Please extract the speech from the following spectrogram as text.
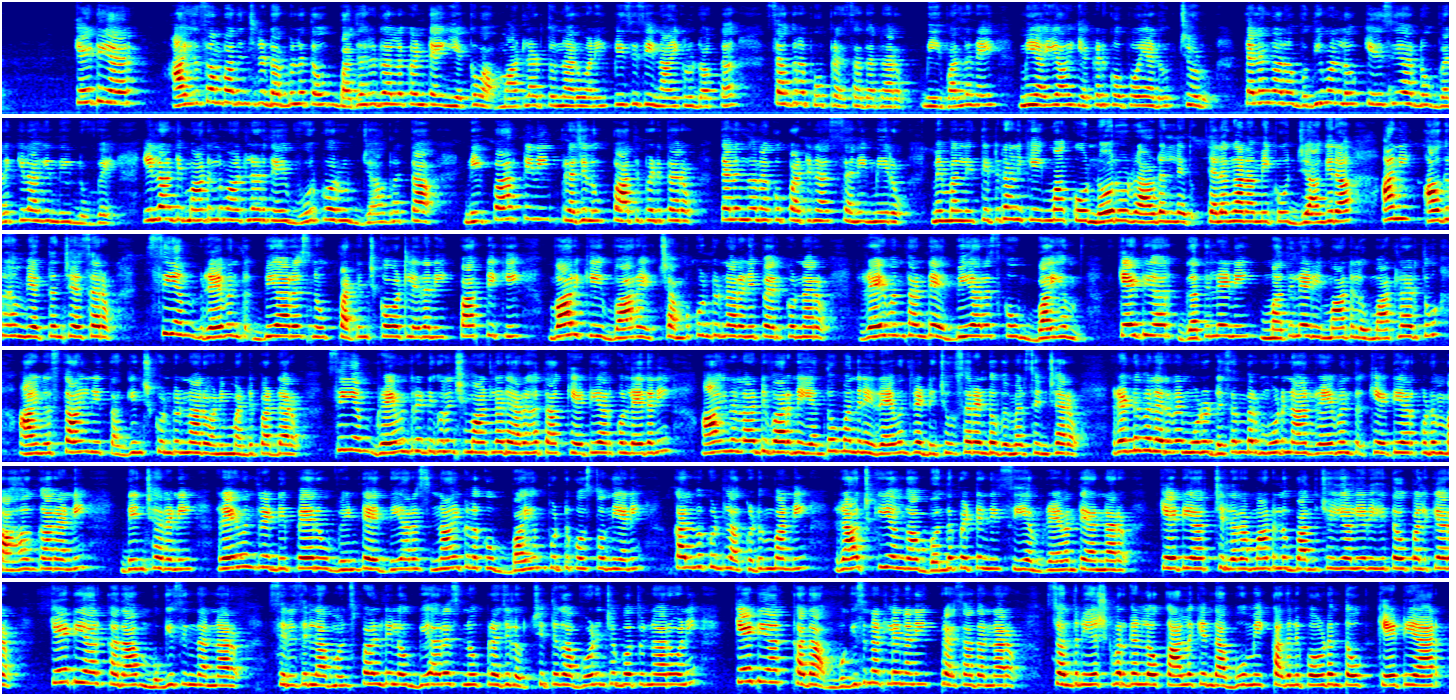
కేటీఆర్ అయ్య సంపాదించిన డబ్బులతో బజారుగాళ్ళ కంటే ఎక్కువ మాట్లాడుతున్నారు అని పిసిసి నాయకులు డాక్టర్ సగరపు ప్రసాద్ అన్నారు. మీ వల్లనే మీ అయ్య ఎక్కడికో పోయాడు చూడు. తెలంగాణ ఉద్యమంలో కేసీఆర్ను వెనక్కి లాగింది నువ్వే. ఇలాంటి మాటలు మాట్లాడితే ఊరుకోరు జాగ్రత్త. నీ పార్టీని ప్రజలు పాతి పెడతారు. తెలంగాణకు పట్టిన శని మీరు. మిమ్మల్ని తిట్టడానికి మాకు నోరు రావడం లేదు. తెలంగాణ మీకు జాగిరా అని ఆగ్రహం వ్యక్తం చేశారు. సీఎం రేవంత్ బీఆర్ఎస్ను పట్టించుకోవట్లేదని పార్టీకి వారికి వారే చంపుకుంటున్నారని పేర్కొన్నారు. రేవంత్ అంటే బీఆర్ఎస్కు భయం. కేటీఆర్ గతిలేని మతిలేని మాటలు మాట్లాడుతూ ఆయన స్థాయిని తగ్గించుకుంటున్నారు అని మండిపడ్డారు. సీఎం రేవంత్ రెడ్డి గురించి మాట్లాడే అర్హత కేటీఆర్కు లేదని ఆయన లాంటి వారిని ఎంతో మందిని రేవంత్ రెడ్డి చూశారంటూ విమర్శించారు. రెండు వేల ఇరవై మూడు డిసెంబర్ మూడున రేవంత్ కేటీఆర్ కుటుంబ అహంకారాన్ని దించారని రేవంత్ రెడ్డి పేరు వింటే బీఆర్ఎస్ నాయకులకు భయం పుట్టుకొస్తుంది అని కల్వకుంట్ల కుటుంబాన్ని రాజకీయంగా బొందపెట్టింది సీఎం రేవంతే అన్నారు. కేటీఆర్ చిల్లర మాటలు బంద్ చేయాలి అని హితవు పలికారు. కేటీఆర్ కథ ముగిసిందన్నారు. సిరిసిల్ల మున్సిపాలిటీలో బీఆర్ఎస్ను ప్రజలు చిత్తుగా ఓడించబోతున్నారు అని కేటీఆర్ కథ ముగిసినట్లేనని ప్రసాద్ అన్నారు. సొంత నియోజకవర్గంలో కాళ్ళ కింద భూమి కదిలిపోవడంతో కేటీఆర్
